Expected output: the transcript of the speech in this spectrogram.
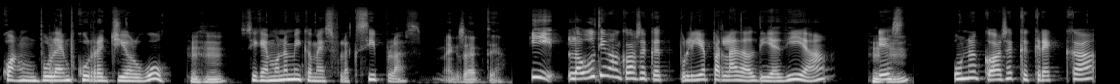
quan volem corregir algú. Mhm, Siguem una mica més flexibles. Exacte. I l'última cosa que et volia parlar del dia a dia Mhm. és una cosa que crec que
